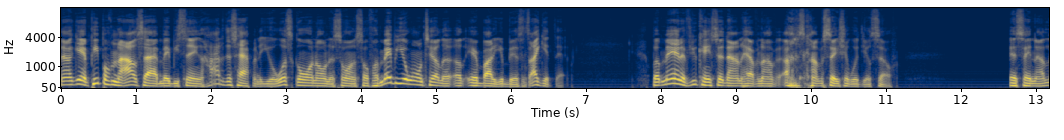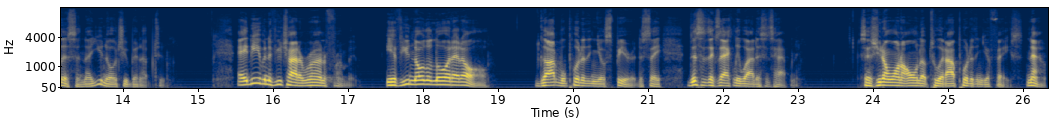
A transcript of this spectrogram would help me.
Now, again, people from the outside may be saying, How did this happen to you? What's going on? And so on and so forth. Maybe you won't tell uh, uh, everybody your business. I get that. But man, if you can't sit down and have an honest conversation with yourself and say, Now, listen, now you know what you've been up to. And even if you try to run from it, if you know the Lord at all, God will put it in your spirit to say, This is exactly why this is happening. Since you don't want to own up to it, I'll put it in your face. Now,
